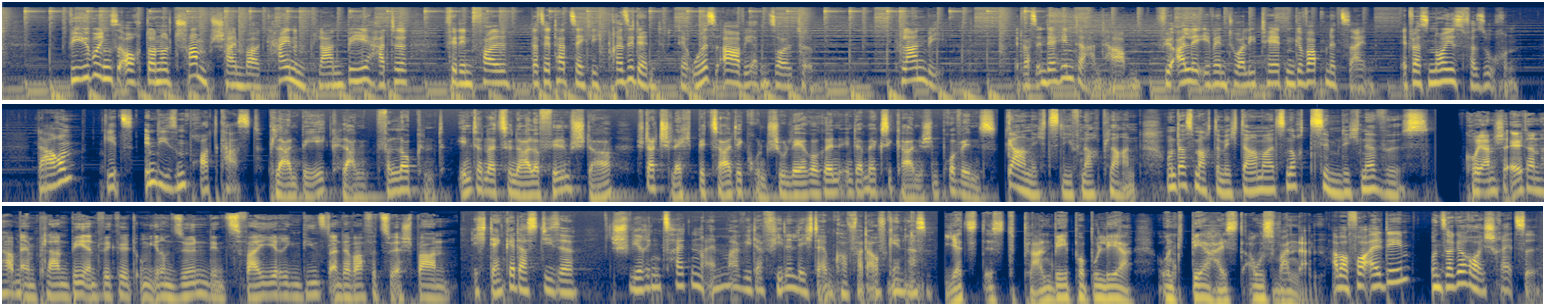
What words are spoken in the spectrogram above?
Wie übrigens auch Donald Trump scheinbar keinen Plan B hatte für den Fall, dass er tatsächlich Präsident der USA werden sollte. Plan B etwas in der Hinterhand haben, für alle Eventualitäten gewappnet sein, etwas Neues versuchen. Darum geht's in diesem Podcast. Plan B klang verlockend. Internationaler Filmstar statt schlecht bezahlte Grundschullehrerin in der mexikanischen Provinz. Gar nichts lief nach Plan. Und das machte mich damals noch ziemlich nervös. Koreanische Eltern haben einen Plan B entwickelt, um ihren Söhnen den zweijährigen Dienst an der Waffe zu ersparen. Ich denke, dass diese schwierigen Zeiten einmal wieder viele Lichter im Kopf hat aufgehen lassen. Jetzt ist Plan B populär und der heißt Auswandern. Aber vor all dem unser Geräuschrätsel.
